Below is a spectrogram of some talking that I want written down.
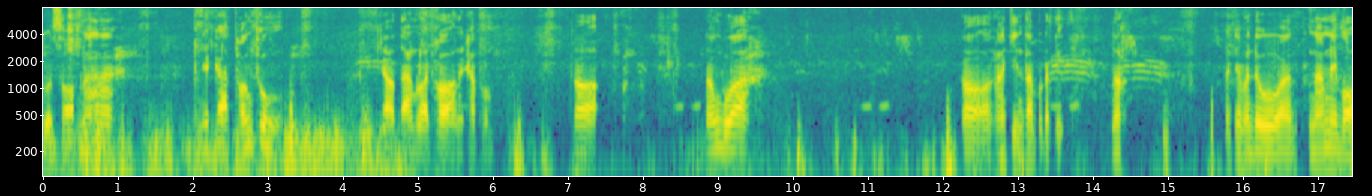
ตรวจสอบนาบรรยากาศท้องทุ่งก้าวตามรอยพ่อนะครับผม ก็น้องบัว ก็ออกหากินตามปกติเนาะก็จะมาดูว่าน้ำในบ่อ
